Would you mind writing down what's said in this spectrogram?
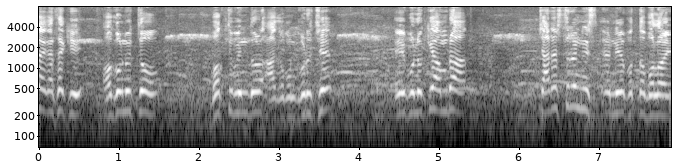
জায়গা থেকে অগণিত ভক্তবৃন্দ আগমন করেছে। এই উপলক্ষে আমরা চার স্তরের নিরাপত্তা বলয়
